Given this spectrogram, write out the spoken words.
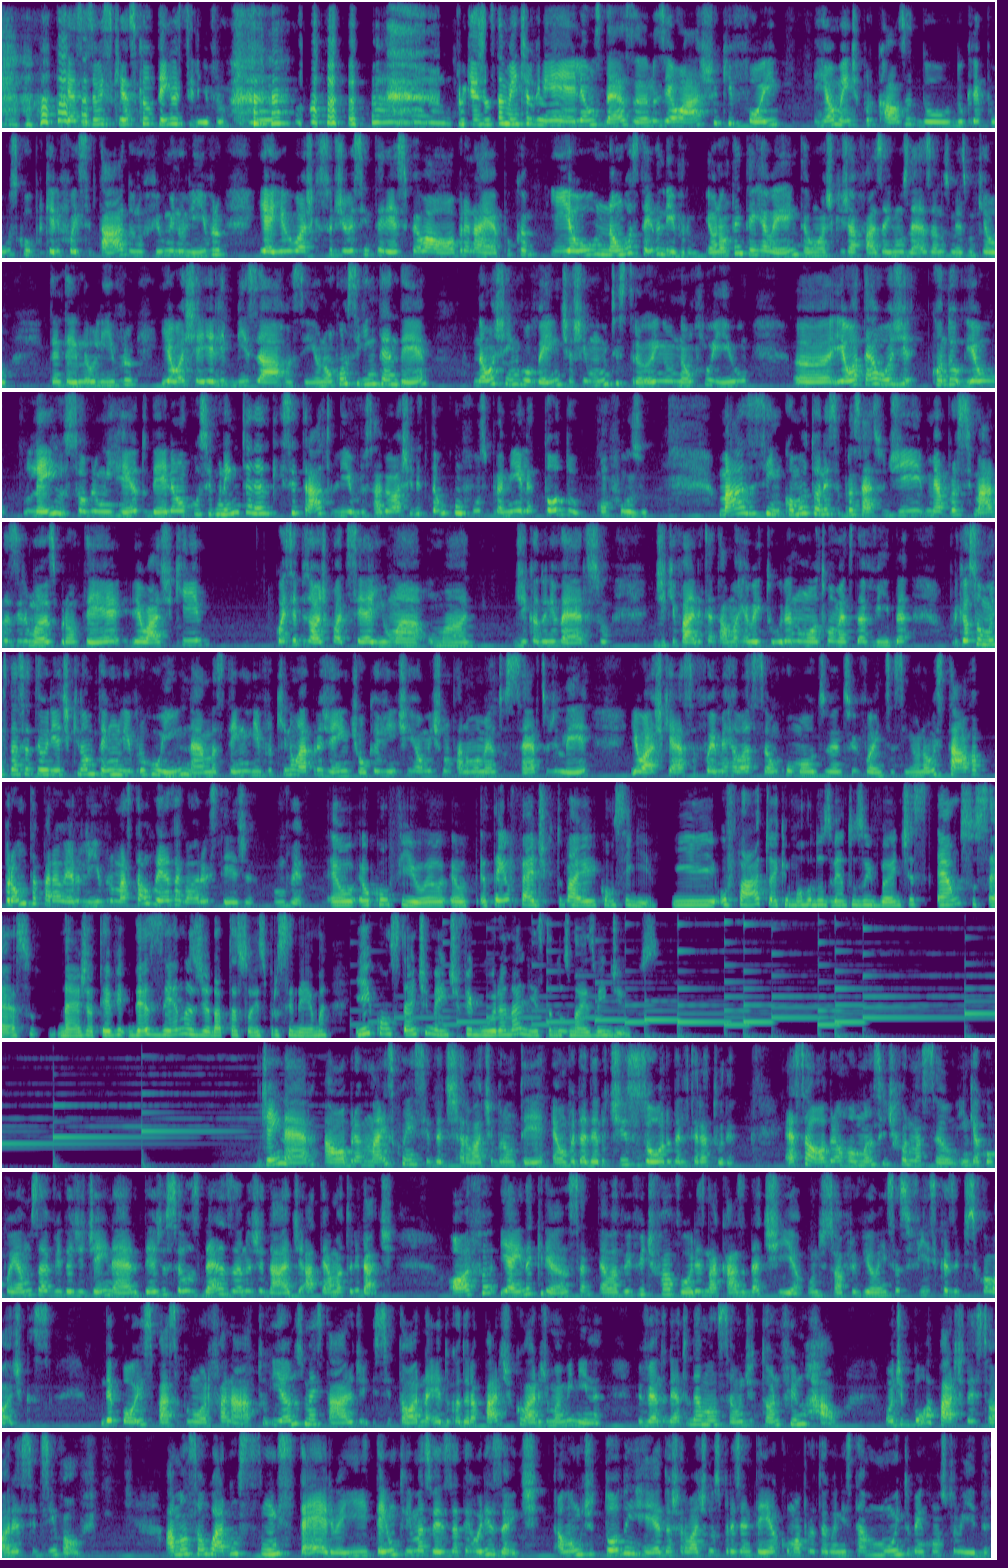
Porque às vezes eu esqueço que eu tenho esse livro. porque justamente eu ganhei ele há uns 10 anos e eu acho que foi realmente por causa do, do Crepúsculo, porque ele foi citado no filme no livro, e aí eu acho que surgiu esse interesse pela obra na época, e eu não gostei do livro. Eu não tentei reler, então acho que já faz aí uns 10 anos mesmo que eu tentei ler o livro, e eu achei ele bizarro, assim, eu não consegui entender, não achei envolvente, achei muito estranho, não fluiu. Uh, eu até hoje, quando eu leio sobre um enredo dele, eu não consigo nem entender do que, que se trata o livro, sabe? Eu acho ele tão confuso para mim, ele é todo confuso. Mas, assim, como eu tô nesse processo de me aproximar das irmãs Brontë, eu acho que com esse episódio pode ser aí uma, uma dica do universo de que vale tentar uma releitura num outro momento da vida, porque eu sou muito dessa teoria de que não tem um livro ruim, né, mas tem um livro que não é pra gente, ou que a gente realmente não tá no momento certo de ler, e eu acho que essa foi a minha relação com o Morro dos Ventos Vivantes, assim, eu não estava pronta para ler o livro, mas talvez agora eu esteja, vamos ver. Eu, eu confio, eu, eu, eu tenho fé de que tu vai conseguir. E o fato é que o Morro dos Ventos Vivantes é um sucesso, né, já teve dezenas de adaptações para o cinema e constantemente figura na lista dos mais vendidos. Jane Eyre, a obra mais conhecida de Charlotte Brontë, é um verdadeiro tesouro da literatura. Essa obra é um romance de formação em que acompanhamos a vida de Jane Eyre desde os seus 10 anos de idade até a maturidade. Órfã e ainda criança, ela vive de favores na casa da tia, onde sofre violências físicas e psicológicas. Depois, passa por um orfanato e, anos mais tarde, se torna educadora particular de uma menina, vivendo dentro da mansão de Thornfield Hall, onde boa parte da história se desenvolve a mansão guarda um, um mistério e tem um clima às vezes aterrorizante. Ao longo de todo o enredo, a Charlotte nos presenteia com uma protagonista muito bem construída.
